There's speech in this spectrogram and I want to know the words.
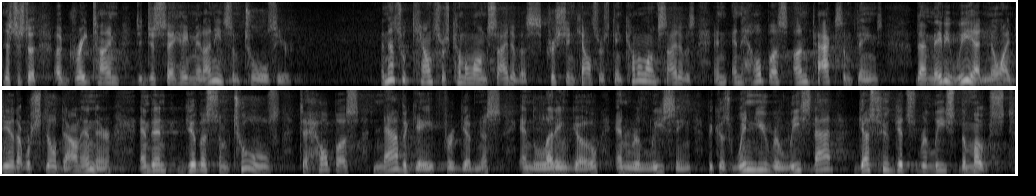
That's just a, a great time to just say, hey, man, I need some tools here. And that's what counselors come alongside of us. Christian counselors can come alongside of us and, and help us unpack some things that maybe we had no idea that were still down in there, and then give us some tools to help us navigate forgiveness and letting go and releasing. Because when you release that, guess who gets released the most?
